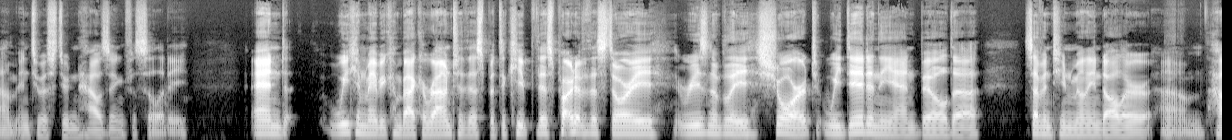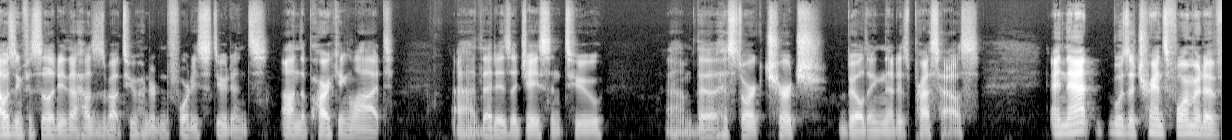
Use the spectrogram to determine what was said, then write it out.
um, into a student housing facility. And we can maybe come back around to this, but to keep this part of the story reasonably short, we did in the end build a $17 million um, housing facility that houses about 240 students on the parking lot uh, that is adjacent to um, the historic church building that is Pres House. And that was a transformative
